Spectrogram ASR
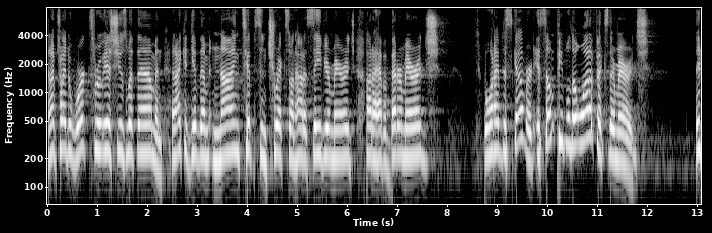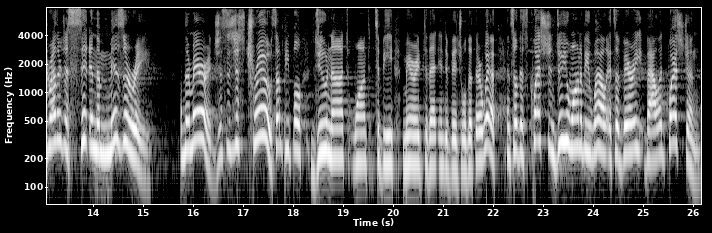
and I've tried to work through issues with them, and, and I could give them nine tips and tricks on how to save your marriage, how to have a better marriage. But what I've discovered is some people don't want to fix their marriage. They'd rather just sit in the misery of their marriage. This is just true. Some people do not want to be married to that individual that they're with. And so, this question, do you want to be well? It's a very valid question.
